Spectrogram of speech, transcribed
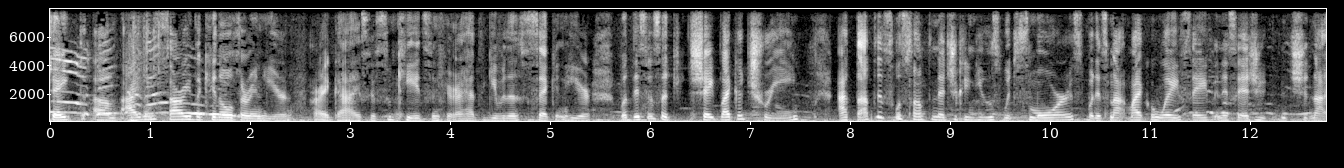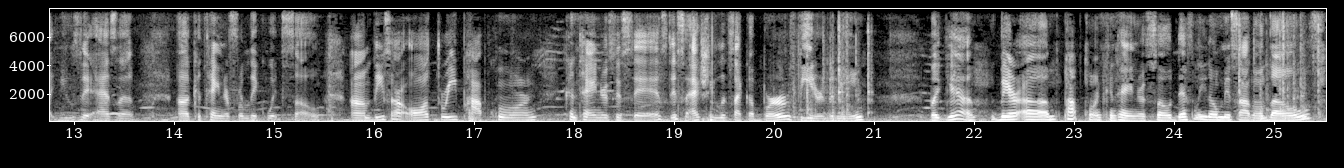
shaped um, items. Sorry, the kiddos are in here. All right, guys, there's some kids in here. I had to give it a second here. But this is a shaped like a tree. I thought this was something that you can use with s'mores, but it's not microwave safe, and it says you should not use it as a, a container for liquid. So um, these are all three popcorn containers, it says. This actually looks like a bird feeder to me. But yeah, they're um, popcorn containers, so definitely don't miss out on those.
